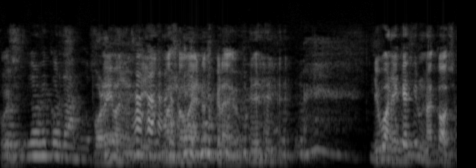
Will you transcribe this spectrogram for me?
Pues- lo, lo recordamos. Por ahí van los tiros, más o menos, creo. y bueno, hay que decir una cosa.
